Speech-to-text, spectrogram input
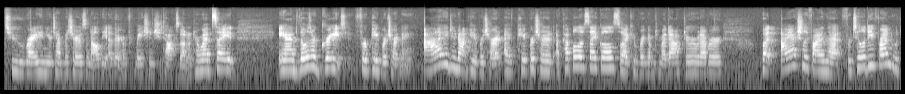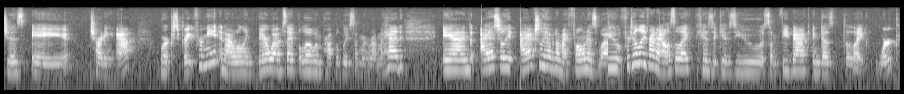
to write in your temperatures and all the other information she talks about on her website. And those are great for paper charting. I do not paper chart. I've paper charted a couple of cycles so I can bring them to my doctor or whatever. But I actually find that Fertility Friend, which is a charting app, works great for me and I will link their website below and probably somewhere around my head. And I actually I actually have it on my phone as well. Fertility Friend I also like because it gives you some feedback and does the like work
